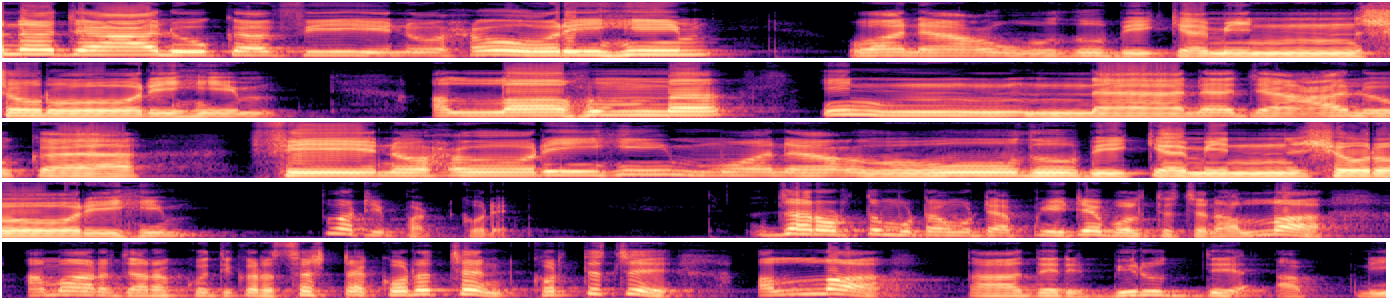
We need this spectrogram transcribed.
نجعلك في نحورهم ونعوذ بك من شرورهم اللهم إنا نجعلك في نحورهم ونعوذ بك من شرورهم দোয়াটি পাঠ করে যার অর্থ মোটামুটি আপনি এটাই বলতেছেন আল্লাহ আমার যারা ক্ষতি করার চেষ্টা করেছেন করতেছে আল্লাহ তাদের বিরুদ্ধে আপনি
